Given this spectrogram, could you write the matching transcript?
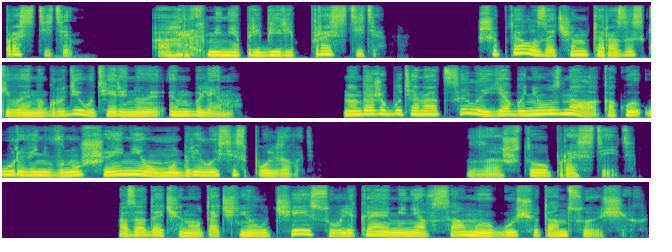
«Простите. Арх, меня прибери, простите», — шептала зачем-то, разыскивая на груди утерянную эмблему. Но даже будь она целой, я бы не узнала, какой уровень внушения умудрилась использовать. «За что простить?» Озадаченно уточнил Чейз, увлекая меня в самую гущу танцующих.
